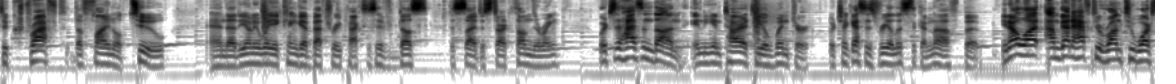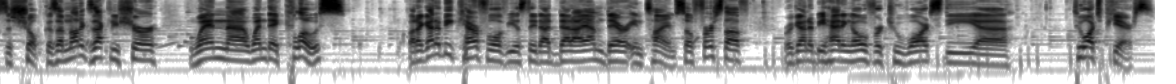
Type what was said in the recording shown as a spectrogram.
to craft the final two. And uh, the only way you can get battery packs is if it does decide to start thundering which it hasn't done in the entirety of winter, which I guess is realistic enough, but... You know what? I'm gonna have to run towards the shop, because I'm not exactly sure when uh, when they close. But I gotta be careful, obviously, that, that I am there in time. So first off, we're gonna be heading over towards the... Uh, towards Pierre's.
